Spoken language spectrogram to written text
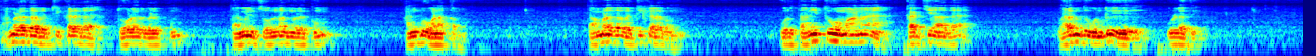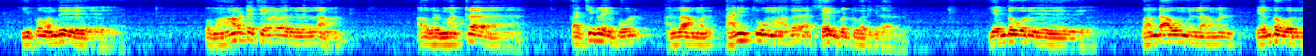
தமிழக வெற்றிக்கழக தோழர்களுக்கும் தமிழ் சொந்தங்களுக்கும் அன்பு வணக்கம். தமிழக வெற்றிக்கழகம் ஒரு தனித்துவமான கட்சியாக வளர்ந்து கொண்டு உள்ளது. இப்போ வந்து இப்போ மாவட்ட செயலாளர்கள் எல்லாம் அவர்கள் மற்ற கட்சிகளைப் போல் அல்லாமல் தனித்துவமாக செயல்பட்டு வருகிறார்கள். எந்த ஒரு பந்தாவும் இல்லாமல் எந்த ஒரு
